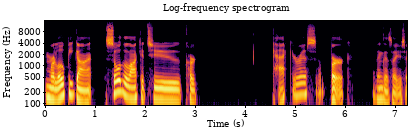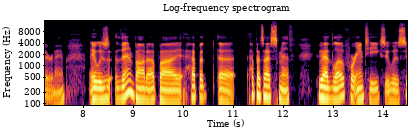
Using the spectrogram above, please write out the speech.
Merope Gaunt sold the locket to Carcaris Burke. I think that's how you say her name. It was then bought up by Hepat, uh, Hepatitis Smith, who had love for antiques. It was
